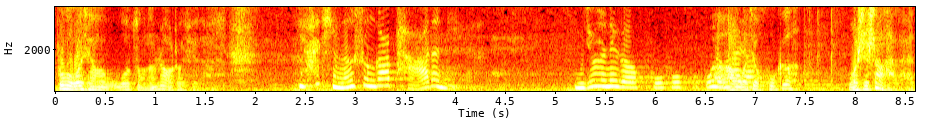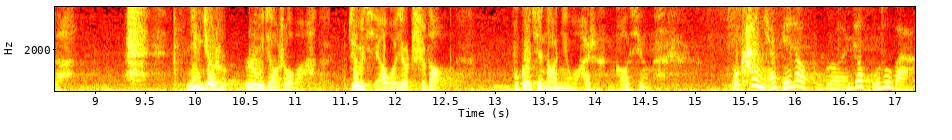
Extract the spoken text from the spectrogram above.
不过我想我总能绕出去的。你还挺能顺杆爬的你，你就是那个胡胡胡什么啊，我叫胡歌，我是上海来的。哎您就是陆教授吧？对不起啊，我就是迟到了。不过见到您我还是很高兴的。我看你还别叫胡歌了，你叫糊涂吧。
